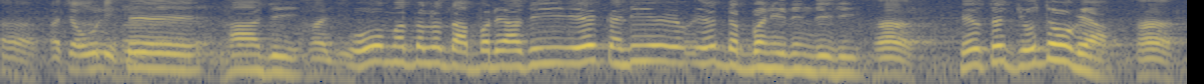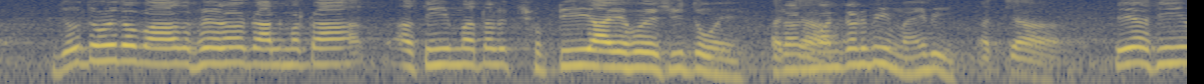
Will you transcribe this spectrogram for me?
ਹਾਂ ਅੱਛਾ ਉਹ ਨਹੀਂ ਸੀ। ਤੇ ਹਾਂ ਜੀ। ਉਹ ਮਤਲਬ ਦੱਬ ਰਿਹਾ ਸੀ। ਇਹ ਕਹਿੰਦੀ ਇਹ ਇਹ ਦੱਬਣ ਨਹੀਂ ਦਿੰਦੀ ਸੀ। ਹਾਂ। ਫਿਰ ਉੱਥੇ ਯੁੱਧ ਹੋ ਗਿਆ। ਹਾਂ। ਯੁੱਧ ਹੋਏ ਤੋਂ ਬਾਅਦ ਫਿਰ ਉਹ ਗੱਲ ਮੁਕਾ ਅਸੀਂ ਮਤਲਬ ਛੁੱਟੀ ਆਏ ਹੋਏ ਸੀ ਦੋਵੇਂ। ਅੱਛਾ। ਰਣਮੰਡਲ ਵੀ ਮੈਂ ਵੀ। ਅੱਛਾ। ਤੇ ਅਸੀਂ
